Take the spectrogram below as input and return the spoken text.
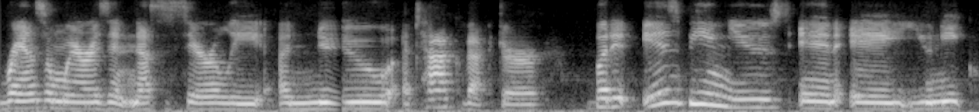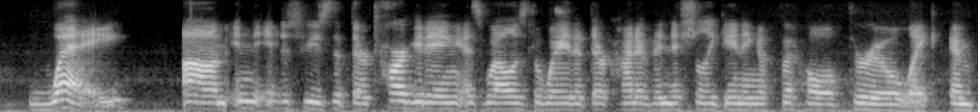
ransomware isn't necessarily a new attack vector but it is being used in a unique way um, in the industries that they're targeting, as well as the way that they're kind of initially gaining a foothold through, like, em-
